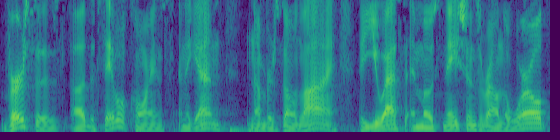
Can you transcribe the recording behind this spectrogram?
versus uh, the stable coins. And again, numbers don't lie. The U.S. and most nations around the world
